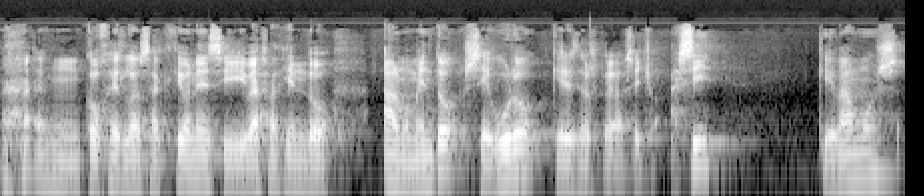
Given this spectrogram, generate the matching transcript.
coges las acciones y vas haciendo al momento, seguro que eres de los que lo has hecho. Así que vamos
